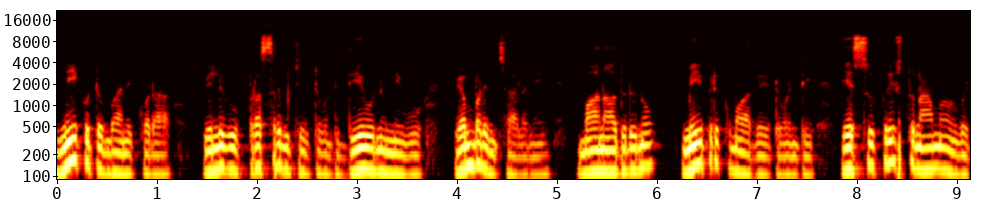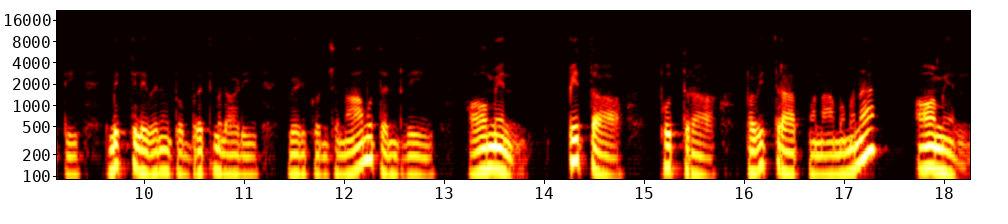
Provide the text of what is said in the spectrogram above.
నీ కుటుంబానికి కూడా వెలుగు ప్రసరించేటువంటి దేవుడిని నీవు వెంబడించాలని మానాదుడును మేపిరి కుమారుడైనటువంటి యేసుక్రీస్తు నామను బట్టి మిక్కిలి వెనుకతో బ్రతిమలాడి వేడుకొంచున్నాము తండ్రి. ఆమెన్. పిత పుత్ర పవిత్రాత్మ నామమున ఆమెన్.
